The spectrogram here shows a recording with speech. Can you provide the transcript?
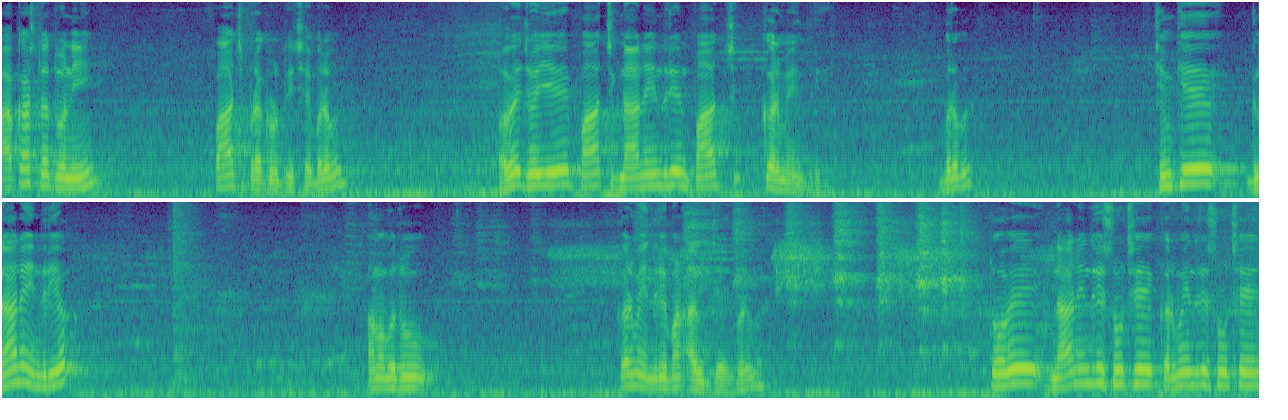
આકાશ તત્વની પાંચ પ્રકૃતિ છે, બરાબર? હવે જોઈએ પાંચ જ્ઞાનેન્દ્રિય અને પાંચ કર્મેન્દ્રિય, બરાબર? જેમ કે જ્ઞાનેન્દ્રિય આમાં બધું કર્મેન્દ્રિય પણ આવી જ જાય, બરાબર? તો હવે જ્ઞાનેન્દ્રિય શું છે, કર્મેન્દ્રિય શું છે,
